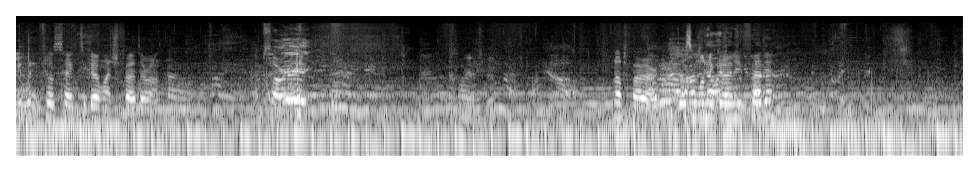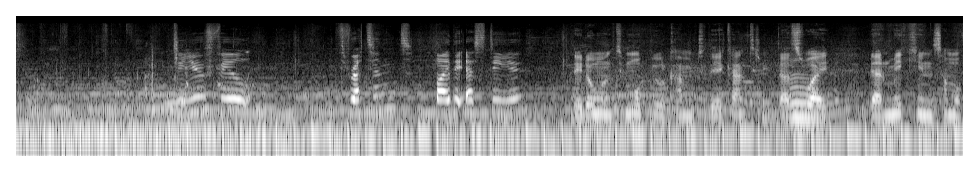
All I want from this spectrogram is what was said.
You wouldn't feel safe to go much further on? I'm sorry. Not further. Doesn't want to go any further? Feel threatened by the SDU? They don't want more people coming to their country. That's Mm. why they are making some of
